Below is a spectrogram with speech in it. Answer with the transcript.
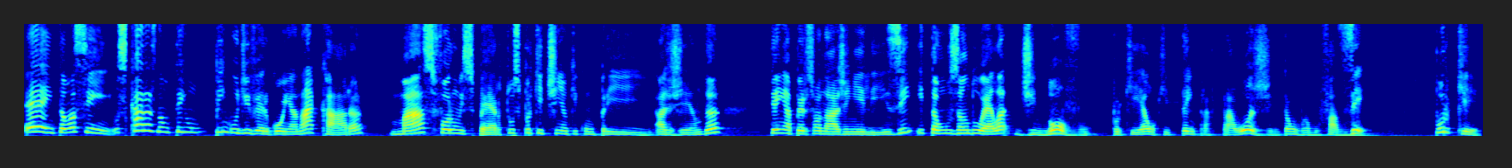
É, então assim, os caras não têm um pingo de vergonha na cara, mas foram espertos porque tinham que cumprir agenda. Tem a personagem Elise e estão usando ela de novo, porque é o que tem para hoje, então vamos fazer. Por quê?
